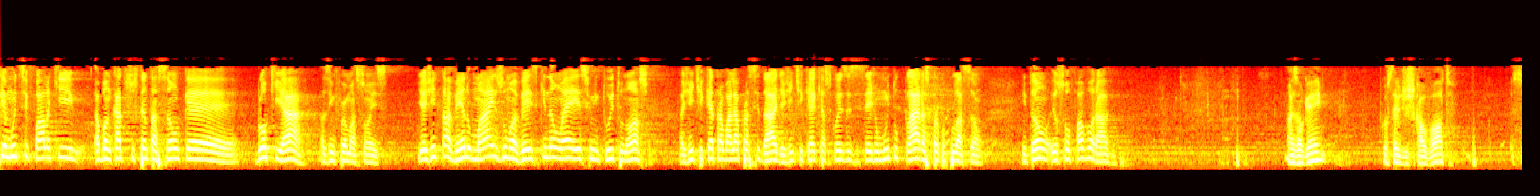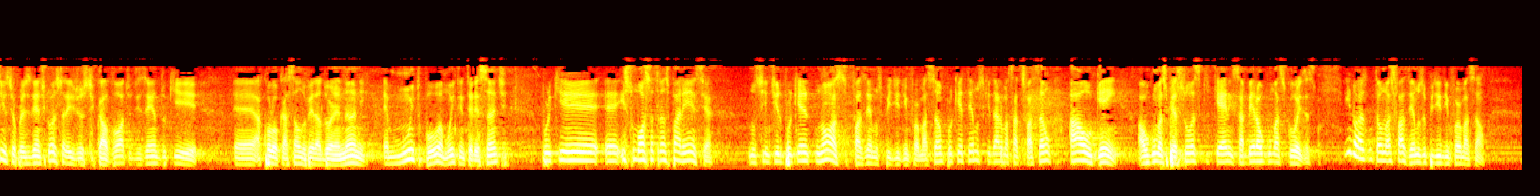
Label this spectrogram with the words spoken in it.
Porque muito se fala que a bancada de sustentação quer bloquear as informações. E a gente está vendo mais uma vez que não é esse o intuito nosso. A gente quer trabalhar para a cidade, a gente quer que as coisas sejam muito claras para a população. Então, eu sou favorável. Mais alguém? Gostaria de justificar o voto? Sim, senhor presidente, gostaria de justificar o voto dizendo que é, a colocação do vereador Hernani é muito boa, muito interessante, porque é, isso mostra transparência, no sentido porque nós fazemos pedido de informação porque temos que dar uma satisfação a alguém, a algumas pessoas que querem saber algumas coisas. E nós, então, nós fazemos o pedido de informação.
